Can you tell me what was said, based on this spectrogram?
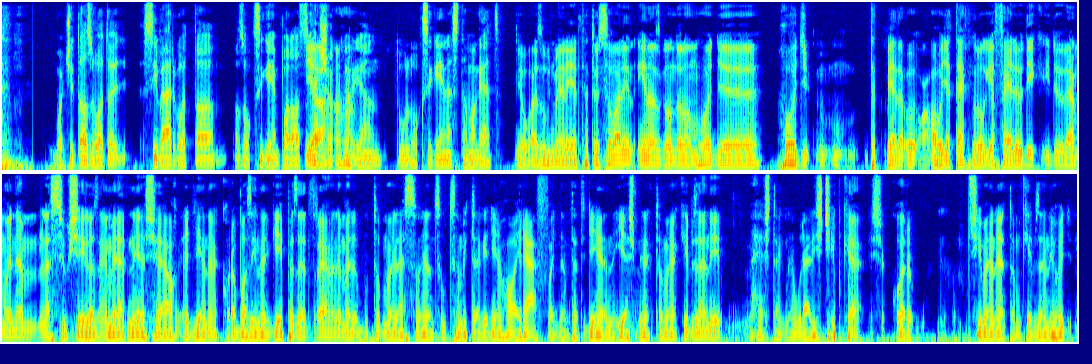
Bocs, itt az volt, hogy szivárgott a, az oxigénpalack, Ja, és akkor aha. ilyen túl oxigénezte magát. Jó, az úgy már érthető. Szóval én, én azt gondolom, hogy hogy tehát például ahogy a technológia fejlődik, idővel majd nem lesz szükség az MR-nél se egy ilyen ekkora bazi nagy gépezetre, hanem előbb-utóbb majd lesz olyan cucc, amit egy ilyen hajráf, vagy nem, tehát egy ilyen ilyesminek tudom elképzelni, hashtag neurális csipke, és akkor simán el tudom képzelni, hogy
